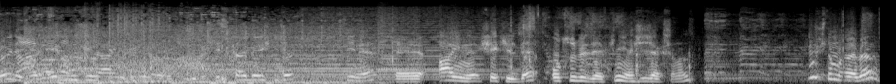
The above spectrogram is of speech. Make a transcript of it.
Böylece eliniz yine aynı bir numaradaki gibi his kaybı yaşayacak. Yine e, aynı şekilde 31 zevkini yaşayacaksınız. 3 numarada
